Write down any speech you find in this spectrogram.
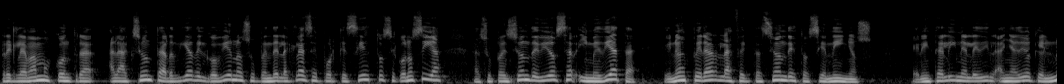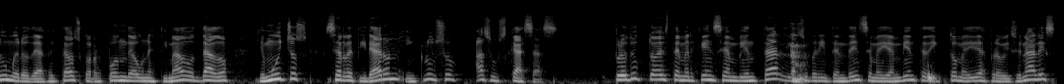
Reclamamos contra la acción tardía del gobierno a suspender las clases porque si esto se conocía, la suspensión debió ser inmediata y no esperar la afectación de estos 100 niños. En esta línea, el edil añadió que el número de afectados corresponde a un estimado dado que muchos se retiraron incluso a sus casas. Producto de esta emergencia ambiental, la Superintendencia de Medio Ambiente dictó medidas provisionales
